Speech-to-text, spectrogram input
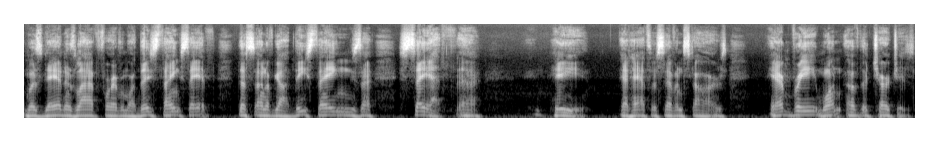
was dead and is alive forevermore. These things saith the Son of God. These things uh, saith uh, he that hath the seven stars. Every one of the churches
